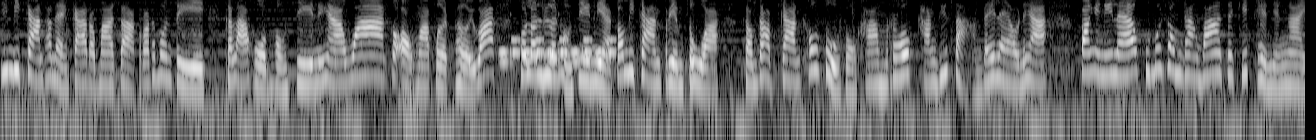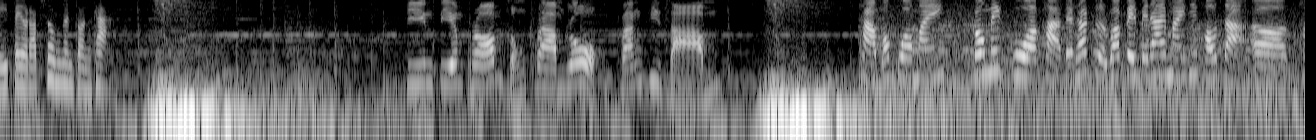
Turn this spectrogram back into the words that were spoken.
ที่มีการแถลงการออกมาจากรัฐมนตรีกลาโหมของจีนนะคะว่าก็ออกมาเปิดเผยว่าพลเรือนของจีนเนี่ยต้องมีการเตรียมตัวสำหรับการเข้าสู่สงครามโรคครั้งที่ 3 ได้แล้วนะคะฟังอย่างนี้แล้วคุณผู้ชมทางบ้านจะคิดเห็นยังไงไปรับชมกันก่อนค่ะจีนเตรียมพร้อมสงครามโลกครั้งที่ 3 ถามว่ากลัวไหม ก็ไม่กลัวค่ะ แต่ถ้าเกิดว่าเป็นไปได้ไหมที่เขาจะเอ่อท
